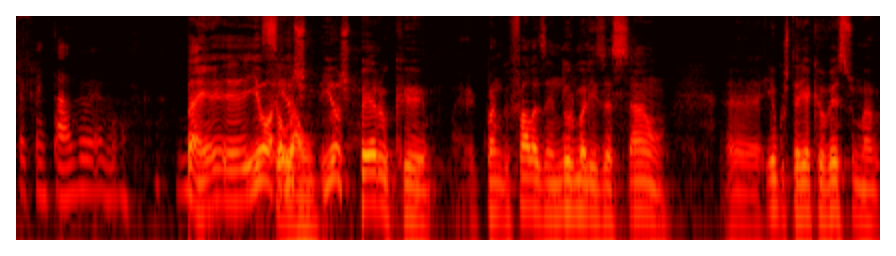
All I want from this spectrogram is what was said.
Frequentável é bom. Bem, eh, eu, eu, eu espero que quando falas em normalização, eh, eu gostaria que houvesse uma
